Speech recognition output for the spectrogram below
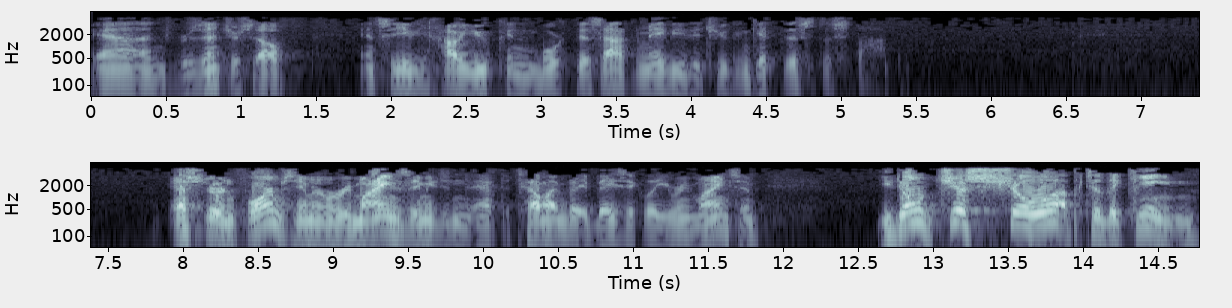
and present yourself and see how you can work this out. Maybe that you can get this to stop. Esther informs him and reminds him, he didn't have to tell him, but he basically reminds him, you don't just show up to the king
